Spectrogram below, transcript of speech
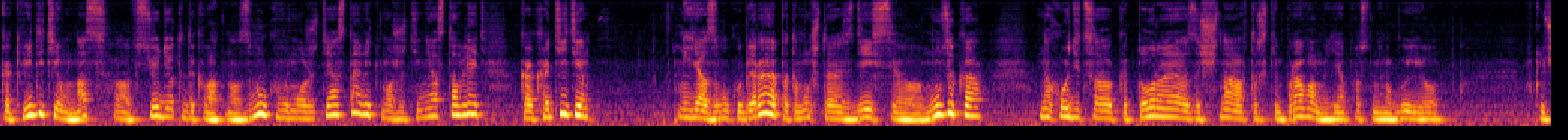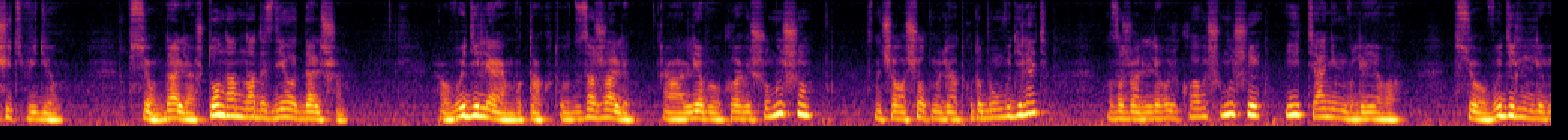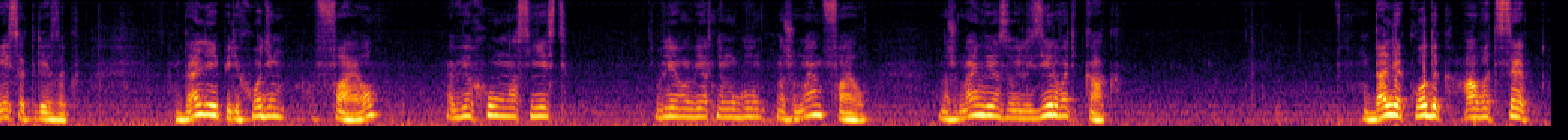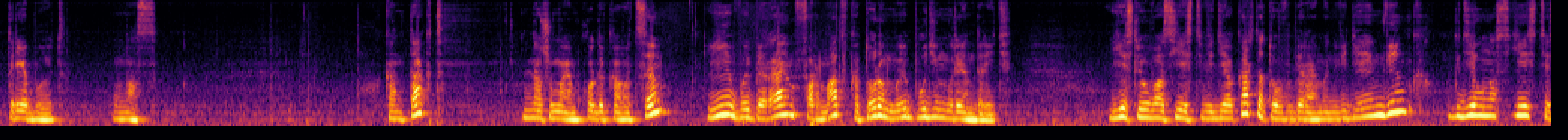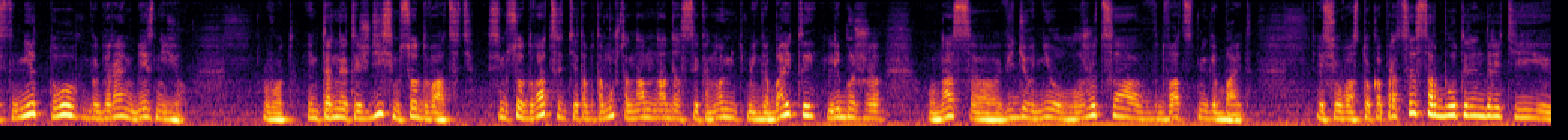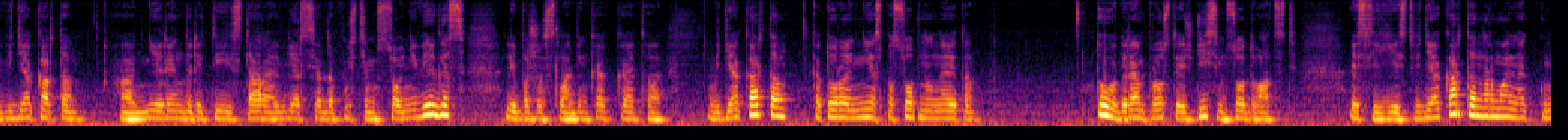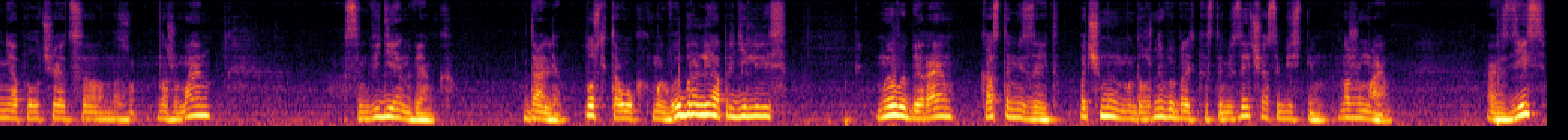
Как видите, у нас а, все идет адекватно. Звук вы можете оставить, можете не оставлять, как хотите. Я звук убираю, потому что здесь а, музыка, находится, которая защищена авторским правом. Я просто не могу ее включить в видео. Все, далее, что нам надо сделать дальше? Выделяем вот так вот, зажали а, левую клавишу мыши. Сначала щелкнули, откуда будем выделять. Зажали левую клавишу мыши и тянем влево. Все, выделили весь отрезок. Далее переходим в файл. Вверху у нас есть в левом верхнем углу, нажимаем «Файл», нажимаем «Визуализировать как». Далее кодек AVC требует у нас контакт, нажимаем кодек AVC и выбираем формат, в котором мы будем рендерить. Если у вас есть видеокарта, то выбираем NVIDIA NVENC, где у нас есть. Если нет, то выбираем без нее. Вот, интернет HD 720. 720 это потому, что нам надо сэкономить мегабайты, либо же у нас э, видео не уложится в 20 мегабайт. Если у вас только процессор будет рендерить и видеокарта э, не рендерит и старая версия, допустим, Sony Vegas, либо же слабенькая какая-то видеокарта, которая не способна на это, то выбираем просто HD 720. Если есть видеокарта нормальная, у меня получается, нажимаем с NVIDIA NVENC. Далее, после того, как мы выбрали, определились, мы выбираем Customizate. Почему мы должны выбрать Customizate, сейчас объясню. Нажимаем. А здесь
